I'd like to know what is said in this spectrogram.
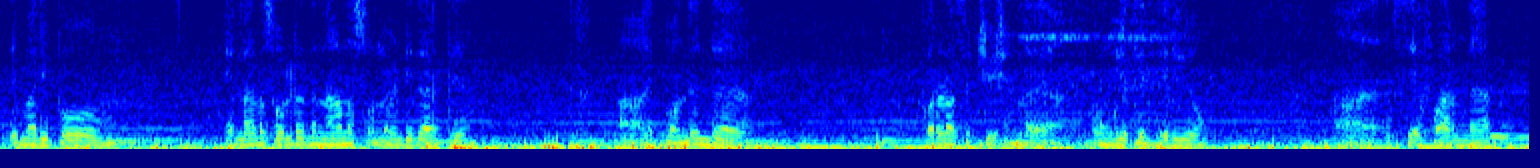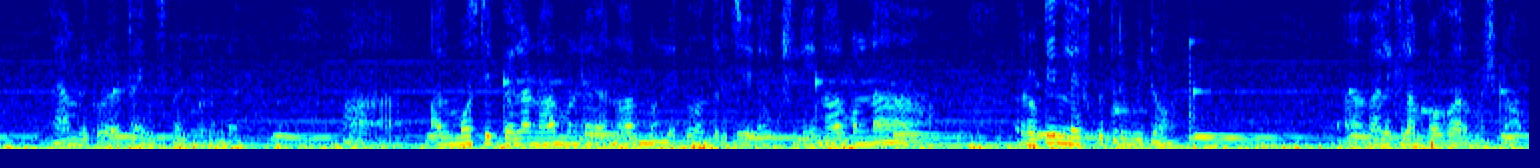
அதே மாதிரி இப்போது எல்லாரும் சொல்கிறது நானும் சொல்ல வேண்டியதாக இருக்குது இப்போ வந்து இந்த கொரோனா சுச்சுவேஷனில் உங்களுக்கே தெரியும். சேஃபாக இருங்க. ஃபேமிலி கூட டைம் ஸ்பெண்ட் பண்ணுங்கள் ஆல்மோஸ்ட் இப்போ எல்லாம் நார்மல் நார்மல் இது வந்துருச்சு. ஆக்சுவலி நார்மல்னால் ரொட்டீன் லைஃப்க்கு திரும்பிட்டோம். வேலைக்கெல்லாம் போக ஆரம்பிச்சிட்டோம்.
